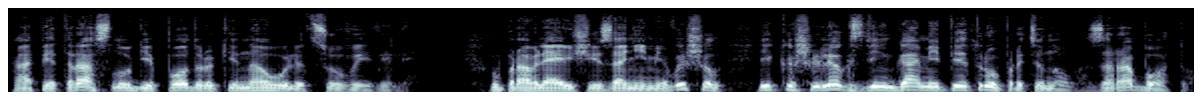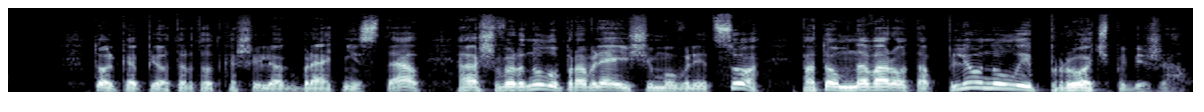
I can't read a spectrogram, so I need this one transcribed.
а Петра слуги под руки на улицу вывели. Управляющий за ними вышел и кошелек с деньгами Петру протянул за работу. Только Петр тот кошелек брать не стал, а швырнул управляющему в лицо, потом на ворота плюнул и прочь побежал.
